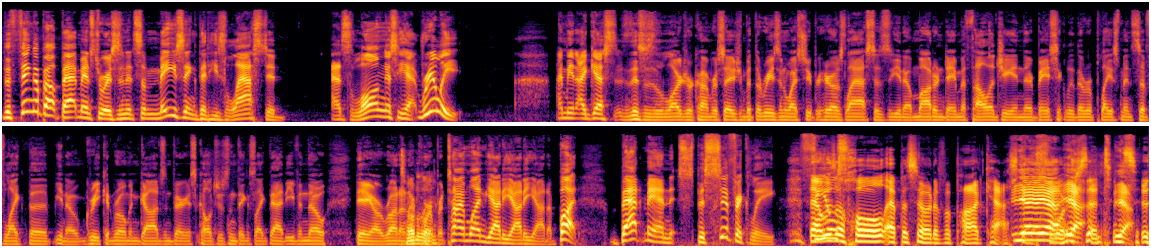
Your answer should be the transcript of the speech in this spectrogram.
the thing about Batman stories, and it's amazing that he's lasted as long as he had. Really, I mean, I guess this is a larger conversation, but the reason why superheroes last is you know modern day mythology, and they're basically the replacements of like the you know Greek and Roman gods and various cultures and things like that. Even though they are run on Totally. a corporate timeline, yada yada yada. But Batman specifically, That was a whole episode of a podcast. in Yeah, yeah, yeah, four yeah, yeah.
